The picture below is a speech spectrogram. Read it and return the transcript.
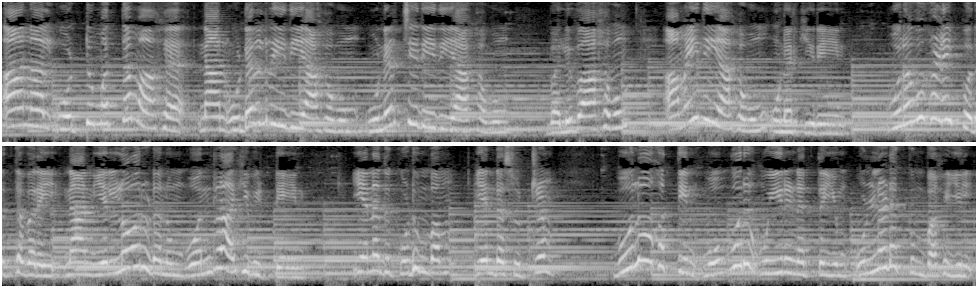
ஆனால் ஒட்டுமொத்தமாக நான் உடல் ரீதியாகவும் உணர்ச்சி ரீதியாகவும் வலுவாகவும் அமைதியாகவும் உணர்கிறேன். உறவுகளை பொறுத்தவரை நான் எல்லோருடனும் ஒன்றாகிவிட்டேன். எனது குடும்பம் என்ற சுற்றம் பூலோகத்தின் ஒவ்வொரு உயிரினத்தையும் உள்ளடக்கும் வகையில்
